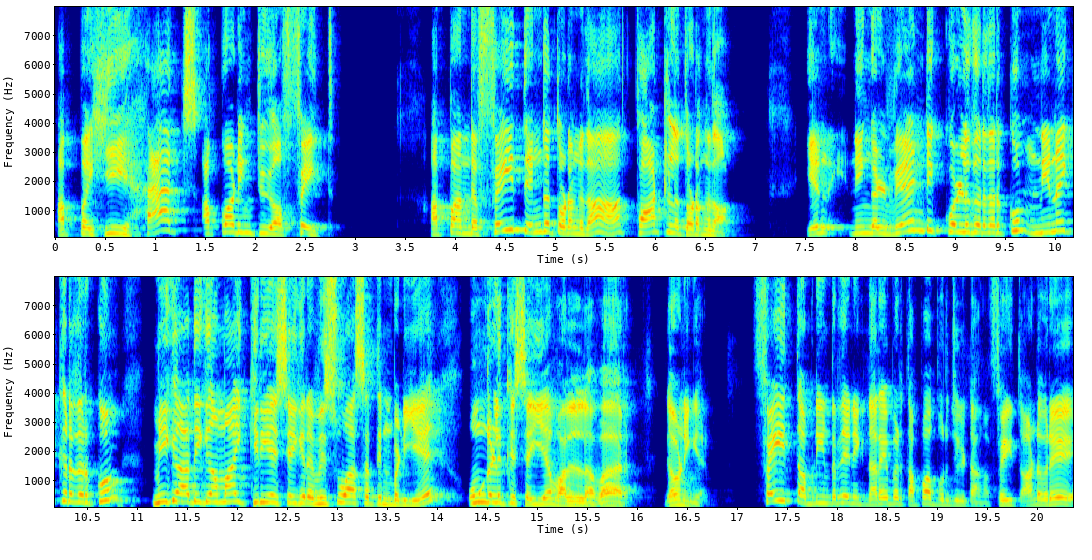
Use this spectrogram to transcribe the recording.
அப்ப he acts according to your faith அப்ப அந்த ஃபெய்த் எங்க தொடங்குதான் தாட்ல தொடங்குதான் என் நீங்கள் வேண்டிக் கொள்ளுகிறதற்கும் நினைக்கிறதற்கும் மிக அதிகமாய் கிரியை செய்கிற விசுவாசத்தின்படியே உங்களுக்கு செய்ய வல்லவர். கவனிங்க. ஃபெய்த் அப்படின்றதே இன்னைக்கு நிறைய பேர் தப்பா புரிஞ்சுக்கிட்டாங்க. ஃபெய்த் ஆண்டவரே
